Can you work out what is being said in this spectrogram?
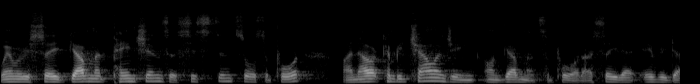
When we receive government pensions, assistance, or support, I know it can be challenging on government support. I see that every day.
